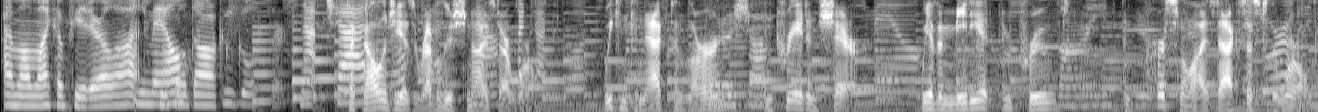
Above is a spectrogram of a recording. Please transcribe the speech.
I'm on my computer a lot. Email, Google Docs, Google search, Snapchat. Technology has revolutionized our world. We can connect and learn Photoshop, and create and share. We have immediate, improved, and personalized access to the world.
